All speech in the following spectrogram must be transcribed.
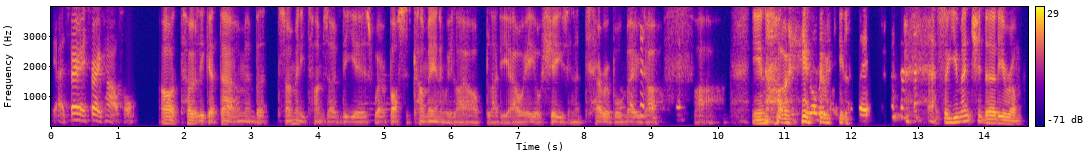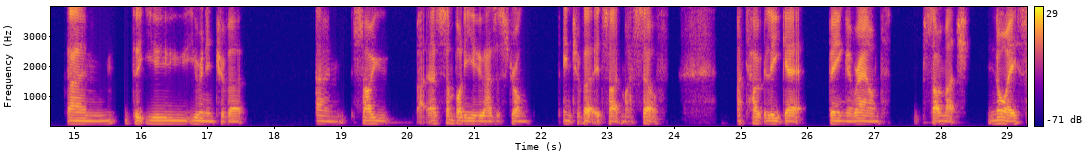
yeah, it's very it's very powerful. Oh, I totally get that. I remember so many times over the years where a boss had come in and we like, oh bloody hell, he or she's in a terrible mood. oh, fuck. You know. so you mentioned earlier on um, that you you're an introvert. Um, so as somebody who has a strong introverted side myself, I totally get being around so much noise.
